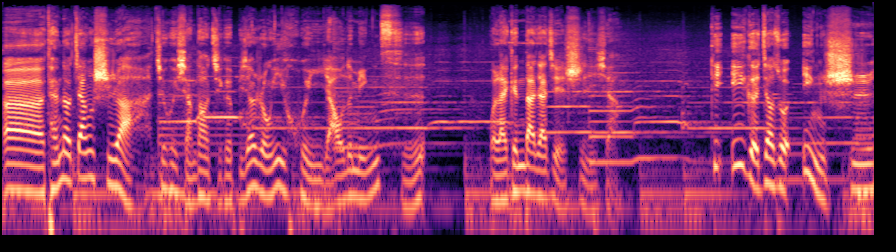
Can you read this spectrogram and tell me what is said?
呃，谈到僵尸啊，就会想到几个比较容易混淆的名词，我来跟大家解释一下。第一个叫做硬尸，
